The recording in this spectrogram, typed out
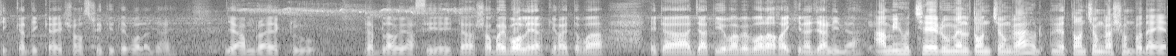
শিক্ষা দীক্ষায় সংস্কৃতিতে বলা যায় যে আমরা একটু ডেভেলপে আছি এটা সবাই বলে আর কি হয়তো বা এটা জাতীয়ভাবে বলা হয় কিনা জানি না। আমি হচ্ছে রুমেল তঞ্চঙ্গা তঞ্চঙ্গা সম্প্রদায়ের।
